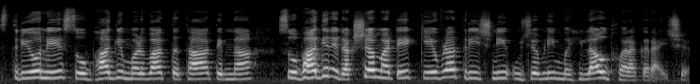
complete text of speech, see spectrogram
સ્ત્રીઓને સૌભાગ્ય મળવા તથા તેમના સૌભાગ્યની રક્ષા માટે કેવડા ત્રીજની ઉજવણી મહિલાઓ દ્વારા કરાય છે.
